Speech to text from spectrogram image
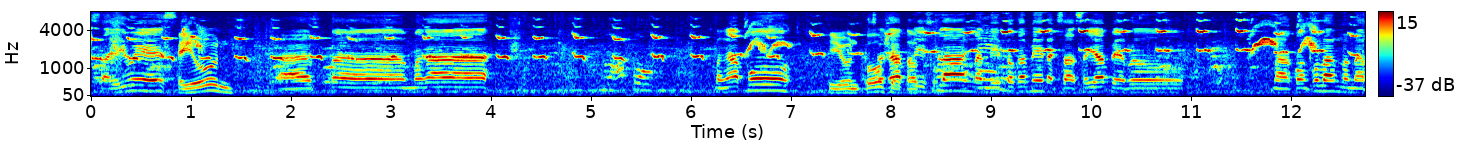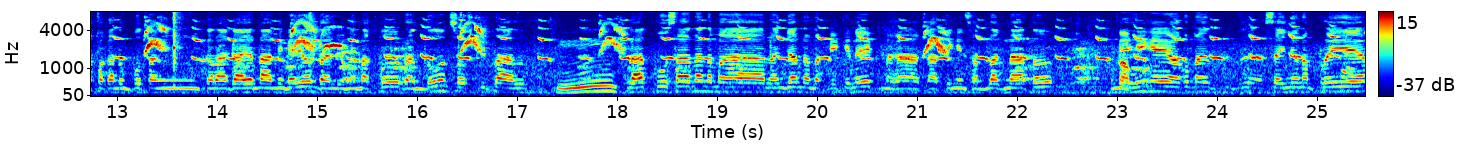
sa US, Ayun. at ah, mga mga po, Ayun po, sa shout out po. lang, nandito kami, nagsasaya, pero nakakuha ko lang na napakalumpot ang kalagayan namin ngayon dahil yung anak ko nandun sa ospital. Hmm, Lahat po sana ng mga nandyan na nakikinig, nakakatingin sa vlog na to. Humihingi ako na, sa inyo ng prayer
